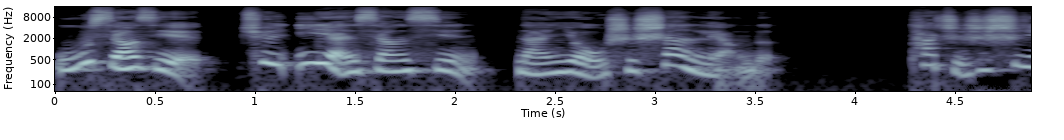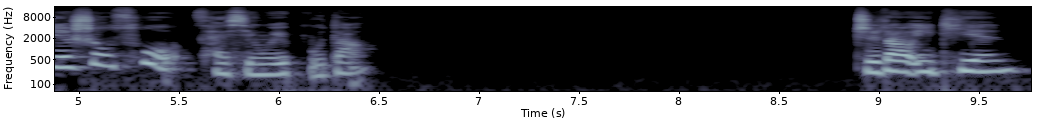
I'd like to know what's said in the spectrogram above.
吴小姐却依然相信男友是善良的，他只是事业受挫才行为不当。直到一天，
